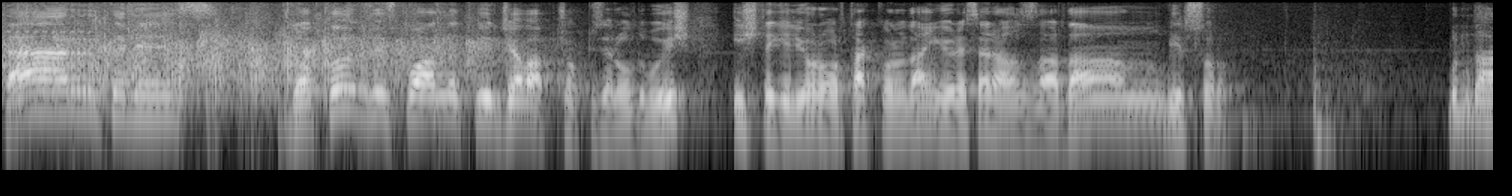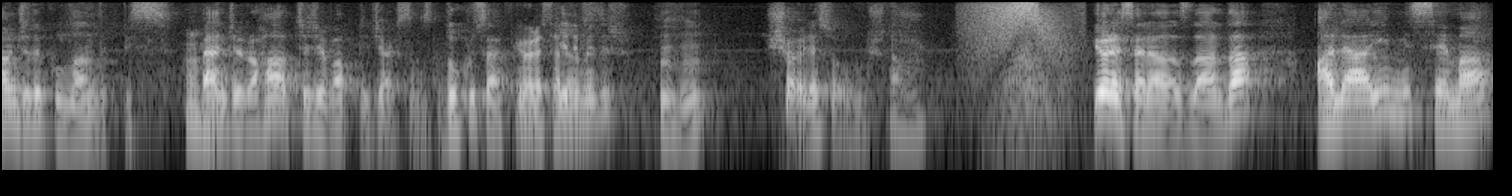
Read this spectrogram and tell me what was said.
Tertemiz. 900 puanlık bir cevap. Çok güzel oldu bu iş. İşte geliyor ortak konudan, yöresel ağızlardan bir soru. Bunu daha önce de kullandık biz. Bence rahatça cevaplayacaksınız. 9 harfli bir kelimedir. Hı hı. Şöyle sorulmuştur. Yöresel ağızlarda alayimi sema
